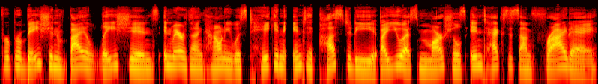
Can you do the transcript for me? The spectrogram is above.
for probation violations in Marathon County was taken into custody by U.S. Marshals in Texas on Friday.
